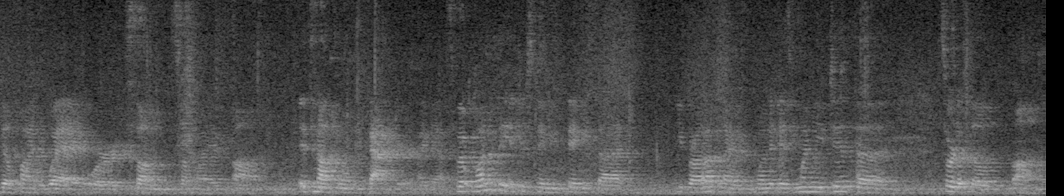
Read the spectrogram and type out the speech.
They'll find a way or some, some way. Um, it's not the only factor. But one of the interesting things that you brought up, and I wanted, is when you did the sort of the, um,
